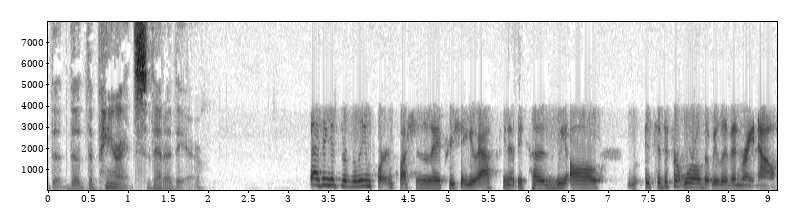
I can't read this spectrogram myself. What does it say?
the, the, the parents that are there? I think it's a really important question, and I appreciate you asking it because we all, it's a different world that we live in right now.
